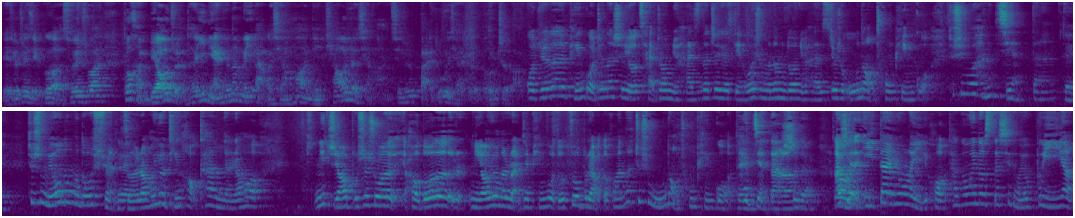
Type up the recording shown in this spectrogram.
也就这几个，所以说都很标准，它一年就那么一两个型号，你挑就行了。其实百度一下就都知道了。我觉得苹果真的是有踩中女孩子的这个点。为什么那么多女孩子就是无脑冲苹果？就是因为很简单，对，就是没有那么多选择，然后又挺好看的，然后。你只要不是说好多的你要用的软件苹果都做不了的话，那就是无脑充苹果，太简单了。是的，而且一旦用了以后，它跟 Windows 的系统又不一样，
